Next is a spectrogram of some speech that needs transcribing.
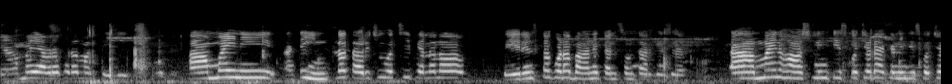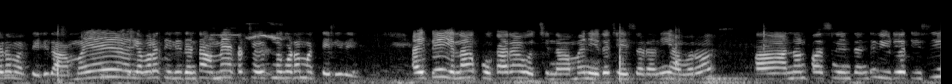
ఆ అమ్మాయి ఎవరో కూడా మాకు తెలియదు ఆ అమ్మాయిని అంటే ఇంట్లో తరచూ వచ్చి పిల్లలు పేరెంట్స్తో కూడా బాగానే కలిసి ఉంటారు కదా సార్. ఆ అమ్మాయిని హాస్టల్ నుంచి తీసుకొచ్చాడో ఎక్కడి నుంచి తీసుకొచ్చాడో మాకు తెలియదు ఆ అమ్మాయి ఎవరో తెలియదు అంటే అమ్మాయి ఎక్కడ చదువుతుందో కూడా మాకు తెలియదు అయితే ఇలా పుకారా వచ్చింది. ఆ అమ్మాయిని ఏదో చేశాడని ఎవరో అన్నోన్ పర్సన్ ఏంటంటే వీడియో తీసి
